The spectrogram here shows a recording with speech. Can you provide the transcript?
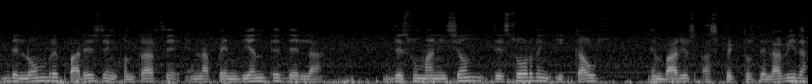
del hombre parece encontrarse en la pendiente de la deshumanización, desorden y caos en varios aspectos de la vida.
